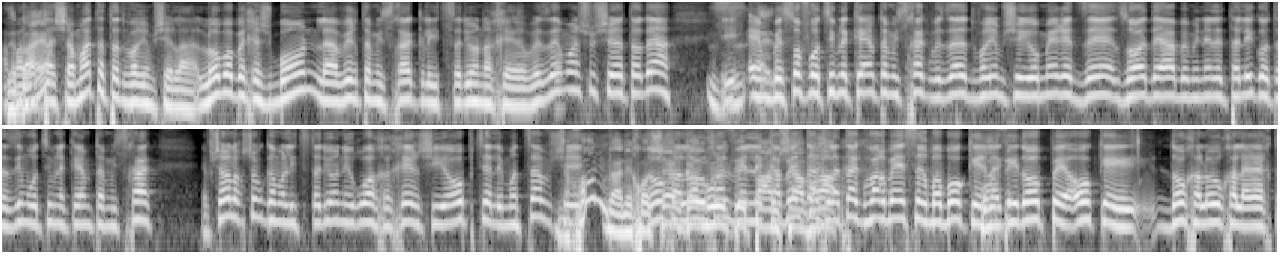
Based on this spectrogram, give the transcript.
אבל בעיה. אתה שמעת את הדברים שלה, לא בא בחשבון להעביר את המשחק לאיצטדיון אחר, וזה משהו שאתה יודע, זה- הם בסוף רוצים לקיים את המשחק, וזה הדברים שהיא אומרת, זה, זו הדעה במנהלת הליגות, אז אם רוצים לקיים את המשחק, אפשר לחשוב גם על איצטדיון אירוח אחר, שיהיה אופציה למצב ש... נכון, ואני חושב לא גם יוכל עוזי פעם ולקבל את שעברה... ההחלטה כבר ב-10 בבוקר, עוזי- להגיד, אופה, אוקיי, דוחה לא יוכל לארח את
